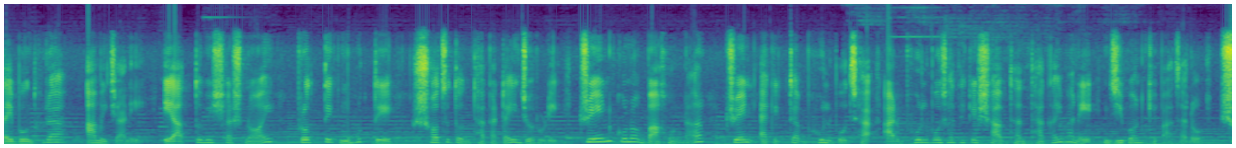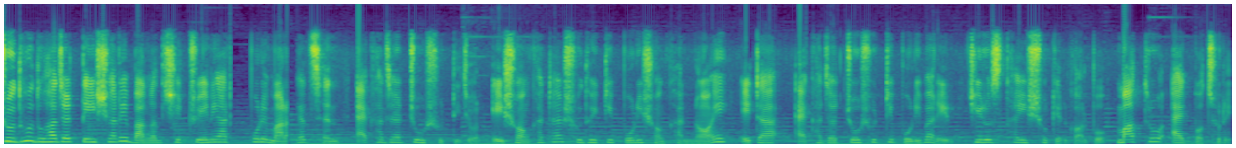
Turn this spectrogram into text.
তাই বন্ধুরা, আমি জানি, এই আত্মবিশ্বাস নয়, প্রত্যেক মুহূর্তে সচেতন থাকাটাই জরুরি। ট্রেন কোনো বাহন না, ট্রেন এক একটা ভুল বোঝা। আর ভুল বোঝা থেকে সাবধান থাকাই মানে জীবনকে বাঁচানো। শুধু দু হাজার তেইশ সালে বাংলাদেশের ট্রেনে আটকে পড়ে মারা গেছেন এক হাজার চৌষট্টি জন। এই সংখ্যাটা শুধু একটি পরিসংখ্যান নয়, এটা এক হাজার চৌষট্টি পরিবারের চিরস্থায়ী শোকের গল্প। মাত্র এক বছরে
